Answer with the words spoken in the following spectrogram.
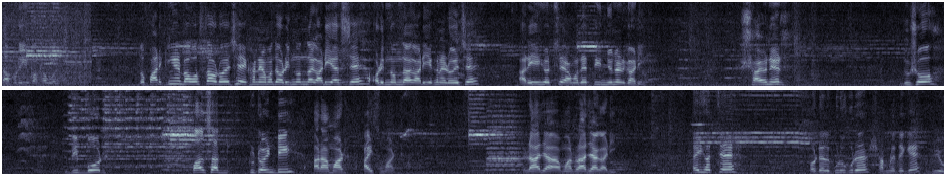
তারপরে এই কথা বলছি। তো পার্কিংয়ের ব্যবস্থাও রয়েছে, এখানে আমাদের অরিন্দমদা গাড়ি আসছে। অরিন্দমদা গাড়ি এখানে রয়েছে, আর এই হচ্ছে আমাদের তিনজনের গাড়ি। সায়নের দুশো, দিব্যর পালসার টু টোয়েন্টি আর আমার আইসমার্ট রাজা, আমার রাজা গাড়ি। এই হচ্ছে হোটেল গুরুকুরের সামনে থেকে ভিউ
